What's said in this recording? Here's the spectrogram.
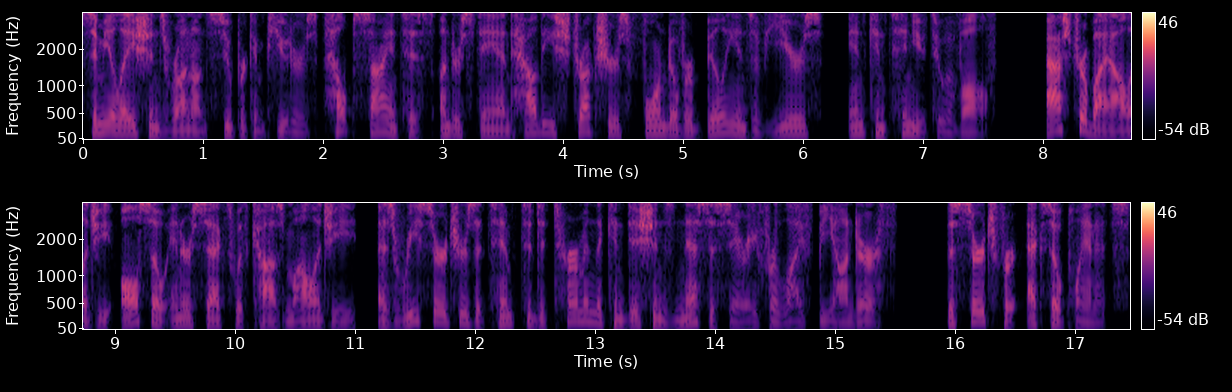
Simulations run on supercomputers help scientists understand how these structures formed over billions of years and continue to evolve. Astrobiology also intersects with cosmology as researchers attempt to determine the conditions necessary for life beyond Earth. The search for exoplanets,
